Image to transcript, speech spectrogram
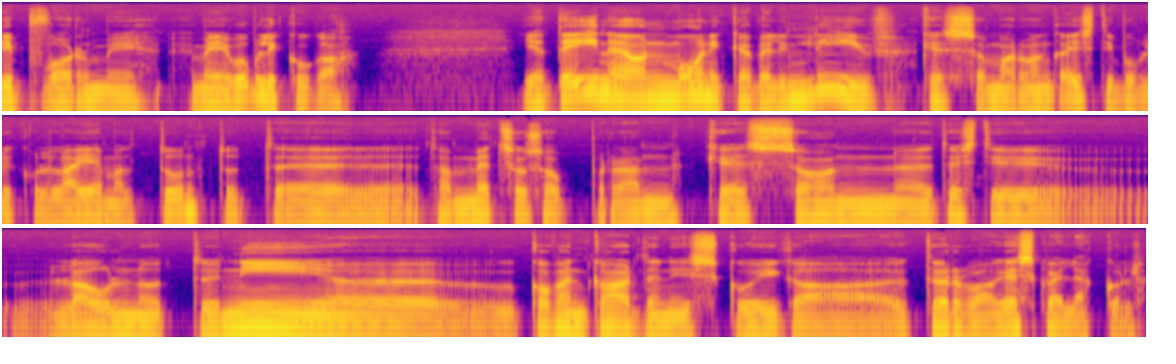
tippvormi meie publikuga. ja teine on Monika Evelin-Liiv, kes on, ma arvan, ka Eesti publikule laiemalt tuntud. ta on metsosopran, kes on tõesti laulnud nii Covent Gardenis kui ka Tõrva keskväljakul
